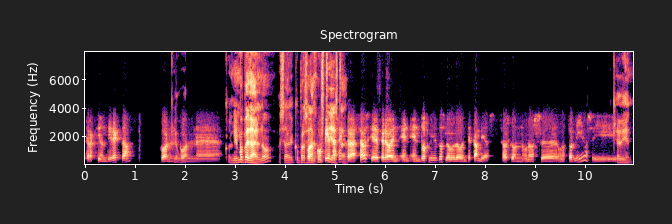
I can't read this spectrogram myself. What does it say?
tracción directa con, eh, Con el mismo pedal, ¿no? O sea, compras con, con piezas extras, ¿sabes? Que, pero en, en, en dos minutos lo, lo intercambias, ¿sabes? Con unos, eh, unos tornillos y, Qué bien.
